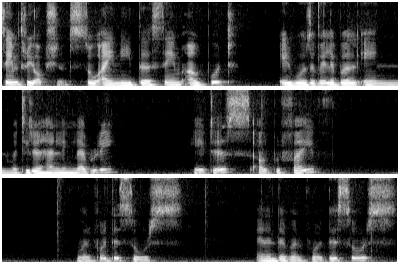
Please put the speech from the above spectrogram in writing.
same three options. So I need the same output. It was available in material handling library. Here it is output 5 one for this source another one for this source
